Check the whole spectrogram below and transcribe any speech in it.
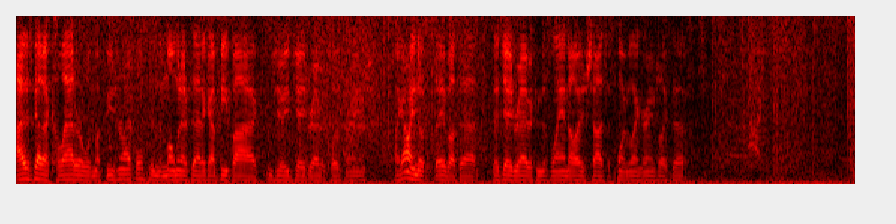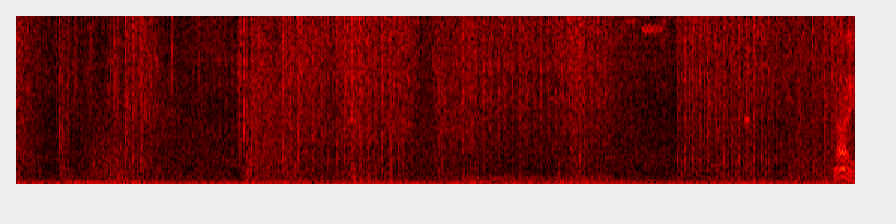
I just got a collateral with my fusion rifle. Then the moment after that, I got beat by J Jade Rabbit close range. Like I don't even know what to say about that. That Jade Rabbit can just land all his shots at point blank range like that. Nice.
